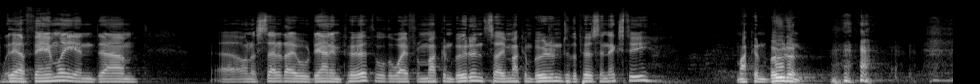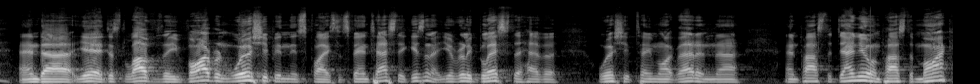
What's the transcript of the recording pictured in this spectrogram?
with our family, and um, uh, on a Saturday we were down in Perth, all the way from Mukinbudin. Say Mukinbudin to the person next to you. Mukinbudin. And uh, yeah, just love the vibrant worship in this place. It's fantastic, isn't it? You're really blessed to have a worship team like that. And, uh, and Pastor Daniel and Pastor Mike.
